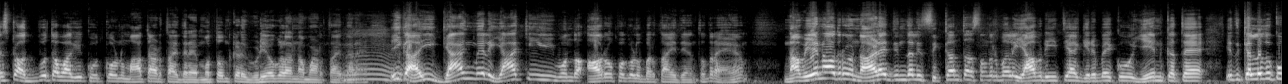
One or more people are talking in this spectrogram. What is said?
ಎಷ್ಟು ಅದ್ಭುತವಾಗಿ ಕೂತ್ಕೊಂಡು ಮಾತಾಡ್ತಾ ಇದ್ದಾರೆ. ಮತ್ತೊಂದ್ ಕಡೆ ವಿಡಿಯೋಗಳನ್ನ ಮಾಡ್ತಾ ಇದ್ದಾರೆ. ಈಗ ಈ ಗ್ಯಾಂಗ್ ಮೇಲೆ ಯಾಕೆ ಈ ಒಂದು ಆರೋಪಗಳು ಬರ್ತಾ ಇದೆ ಅಂತಂದ್ರೆ ನಾವೇನಾದ್ರೂ ನಾಳೆ ದಿನದಲ್ಲಿ ಸಿಕ್ಕಂತ ಸಂದರ್ಭದಲ್ಲಿ ಯಾವ ರೀತಿಯಾಗಿ ಇರಬೇಕು ಏನು ಕತೆ ಇದಕ್ಕೆಲ್ಲದಕ್ಕೂ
